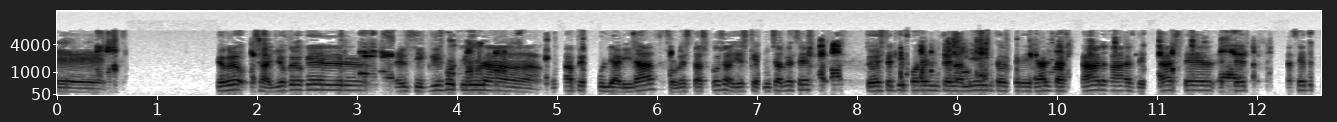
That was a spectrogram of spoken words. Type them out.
eh, yo creo, o sea, yo creo que el, ciclismo tiene una, peculiaridad sobre estas cosas y es que muchas veces todo este tipo de entrenamientos de altas cargas, de caster, etcétera, etcétera,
